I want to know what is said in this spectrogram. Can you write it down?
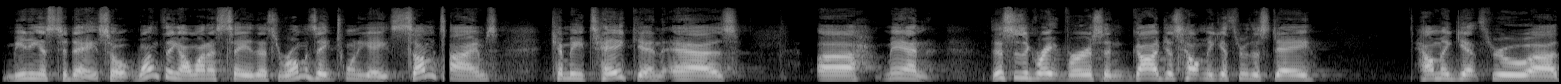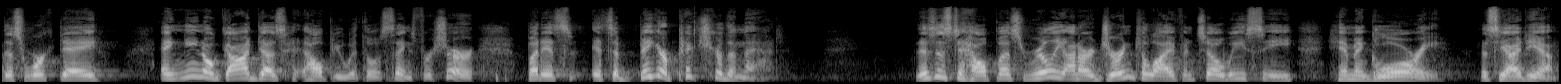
meeting us today. So one thing I want to say this Romans 8:28 sometimes can be taken as uh, man, this is a great verse, and God just help me get through this day. Help me get through uh, this work day. And you know, God does help you with those things for sure, but it's, it's a bigger picture than that. This is to help us really on our journey to life until we see Him in glory. That's the idea.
